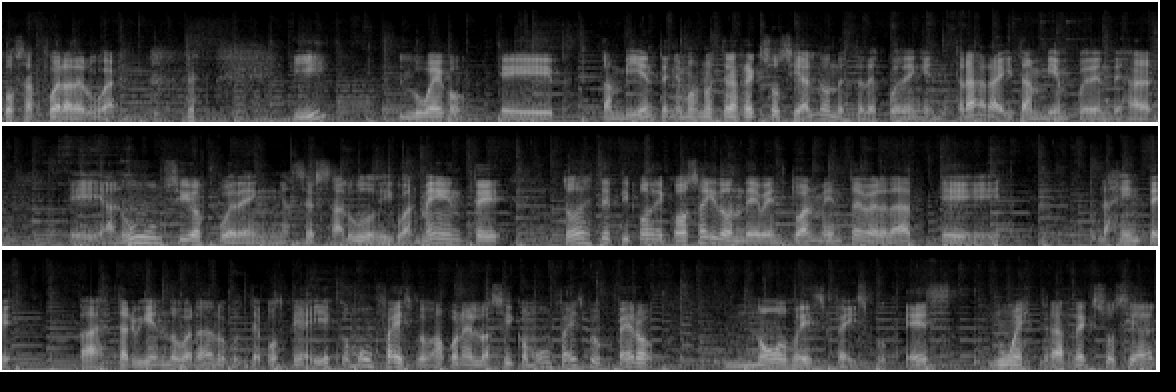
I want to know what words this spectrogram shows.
cosas fuera de lugar. y luego eh, también tenemos nuestra red social donde ustedes pueden entrar, ahí también pueden dejar eh, anuncios, pueden hacer saludos igualmente, todo este tipo de cosas y donde eventualmente, ¿verdad? Eh, la gente va a estar viendo, ¿verdad? Lo que usted postea ahí es como un Facebook, vamos a ponerlo así, como un Facebook, pero no es Facebook, es nuestra red social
